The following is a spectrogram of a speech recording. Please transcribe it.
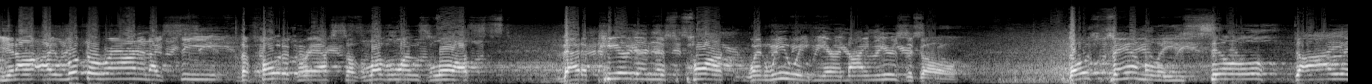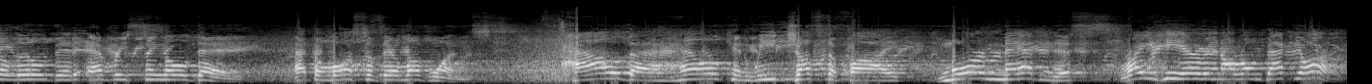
You know, I look around and I see the photographs of loved ones lost that appeared in this park when we were here nine years ago. Those families still die a little bit every single day at the loss of their loved ones. How the hell can we justify more madness right here in our own backyard?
